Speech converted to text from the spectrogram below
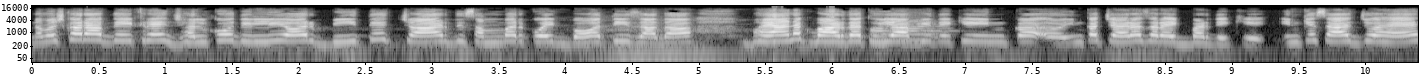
नमस्कार, आप देख रहे हैं झलको दिल्ली और बीते चार दिसंबर को एक बहुत ही ज़्यादा भयानक वारदात हुई है। आप ये देखिए, इनका इनका चेहरा जरा एक बार देखिए। इनके साथ जो है,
